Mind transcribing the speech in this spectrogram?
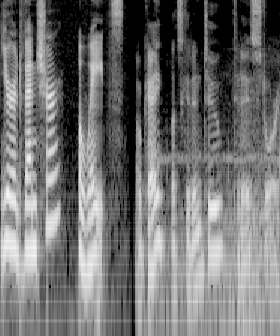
Your adventure awaits. Okay, let's get into today's story.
